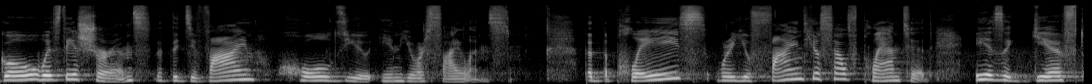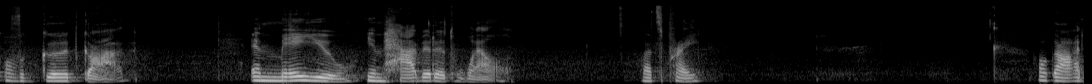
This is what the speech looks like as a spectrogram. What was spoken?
go with the assurance that the divine holds you in your silence. That the place where you find yourself planted is a gift of a good God. And may you inhabit it well. Let's pray. Oh God,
